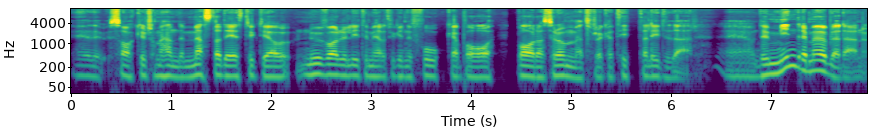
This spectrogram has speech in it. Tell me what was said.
eh, saker som hände mestadels tyckte jag, nu var det lite mer att vi kunde foka på vardagsrummet, försöka titta lite där. Eh, det är mindre möbler där nu.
